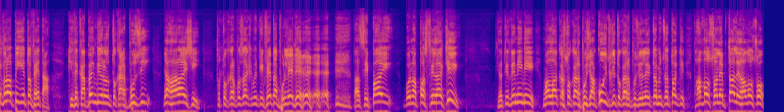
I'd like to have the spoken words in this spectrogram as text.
ευρώ πήγε το φέτα. Και 15 ευρώ το καρπούζι, μια χαρά εσύ. Το, το καρπουζάκι με τη φέτα που λένε. θα σε πάει, μπορεί να πας φυλακή. Γιατί δεν είναι μαλάκα στο καρπούζι. Ακούει και το καρπούζι. Λέει το Μητσοτάκι, θα δώσω λεπτά, λέει, θα δώσω.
